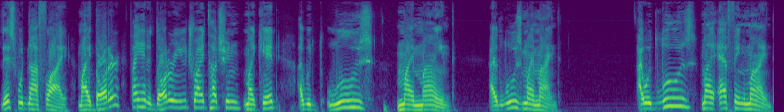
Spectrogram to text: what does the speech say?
this would not fly. My daughter, if I had a daughter and you tried touching my kid, I would lose my mind. I'd lose my mind. I would lose my effing mind.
